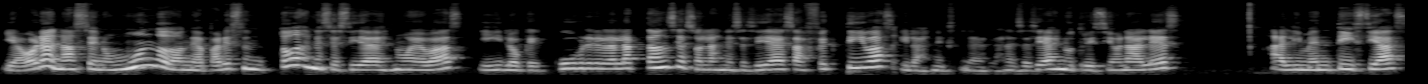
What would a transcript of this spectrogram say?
y ahora nace en un mundo donde aparecen todas necesidades nuevas y lo que cubre la lactancia son las necesidades afectivas y las, necesidades nutricionales alimenticias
